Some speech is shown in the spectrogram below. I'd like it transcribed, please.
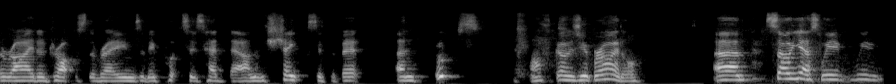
the rider drops the reins and he puts his head down and shakes it a bit, and oops, off goes your bridle. Um, so yes, we we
